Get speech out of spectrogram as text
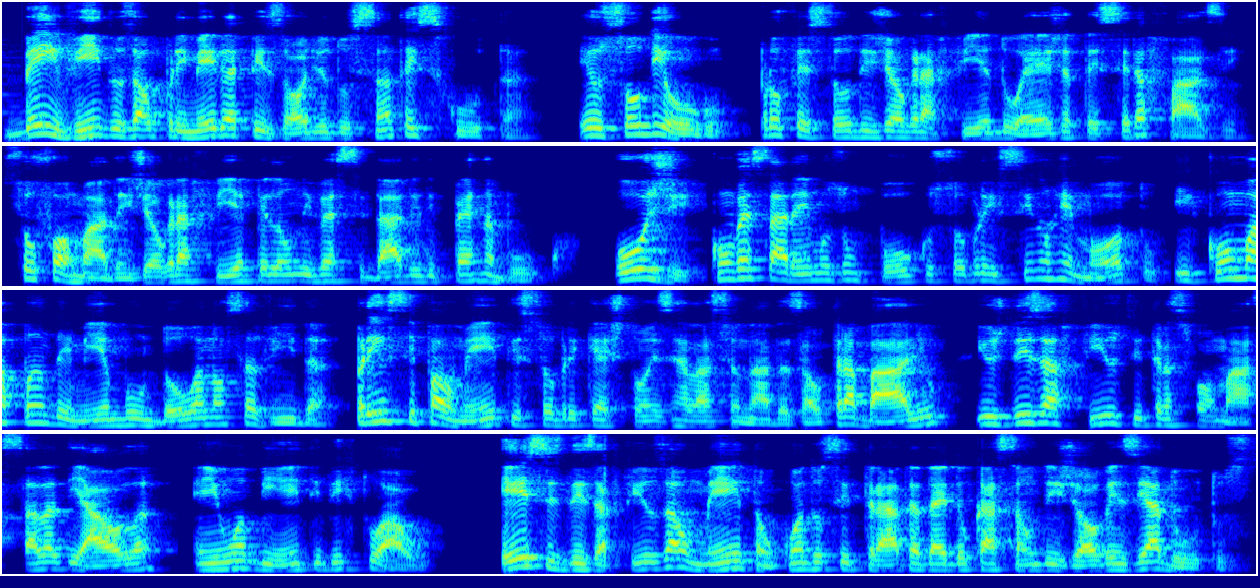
Bem-vindos ao primeiro episódio do Santa Escuta. Eu sou Diogo, professor de Geografia do EJA terceira fase. Sou formado em Geografia pela Universidade de Pernambuco. Hoje conversaremos um pouco sobre o ensino remoto e como a pandemia mudou a nossa vida, principalmente sobre questões relacionadas ao trabalho e os desafios de transformar a sala de aula em um ambiente virtual. Esses desafios aumentam quando se trata da educação de jovens e adultos,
